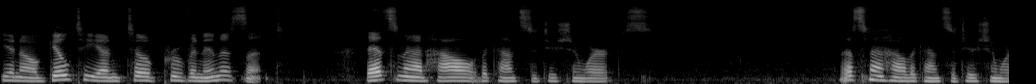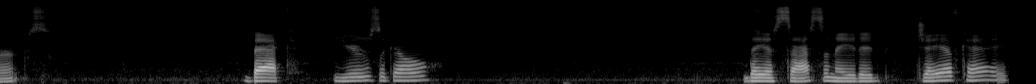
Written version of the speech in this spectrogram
you know, guilty until proven innocent? That's not how the Constitution works. That's not how the Constitution works. Back years ago, they assassinated JFK.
